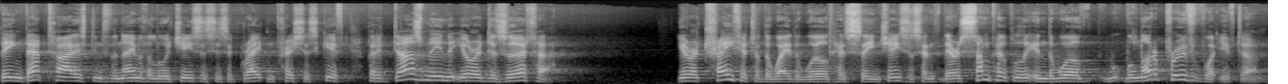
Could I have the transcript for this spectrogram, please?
being baptized into the name of the Lord Jesus is a great and precious gift, but it does mean that you're a deserter. You're a traitor to the way the world has seen Jesus. And there are some people in the world will not approve of what you've done.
